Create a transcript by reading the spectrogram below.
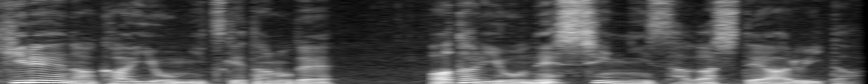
きれいな貝を見つけたので辺りを熱心に探して歩いた。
